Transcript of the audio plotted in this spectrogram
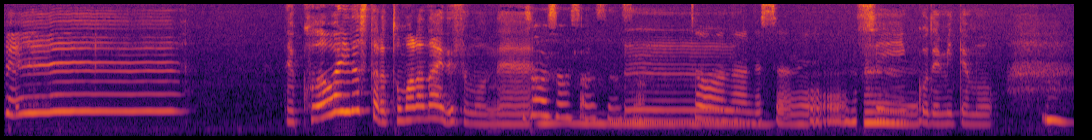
へえ、ね、こだわり出したら止まらないですもんね。そうそうそうそうそう。そうなんですよね。シーン1個で見ても。うん。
